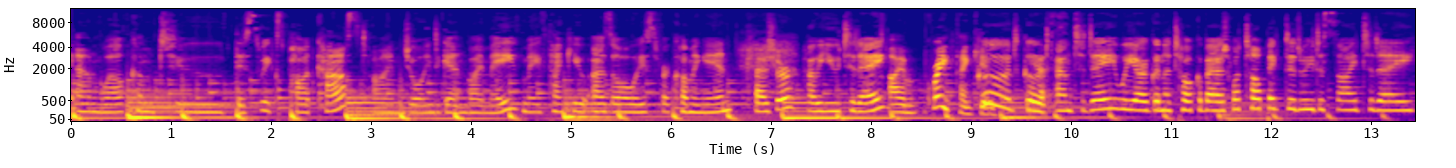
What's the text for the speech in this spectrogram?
and welcome to this week's podcast. I'm joined again by Maeve. Maeve, thank you as always for coming in. Pleasure. How are you today? I'm great, thank you. Good, good. Yes. And today we are going to talk about what topic did we decide today?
